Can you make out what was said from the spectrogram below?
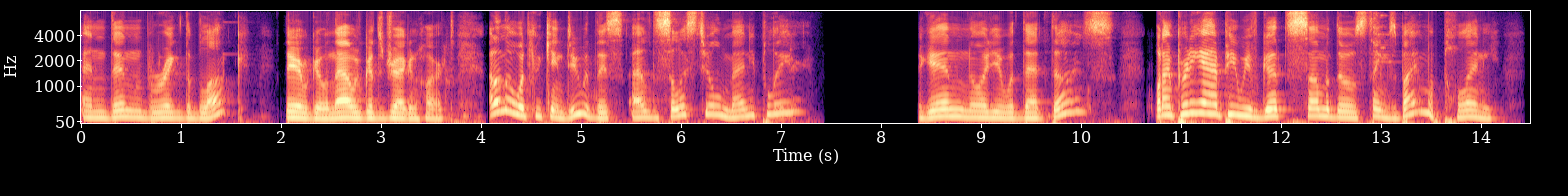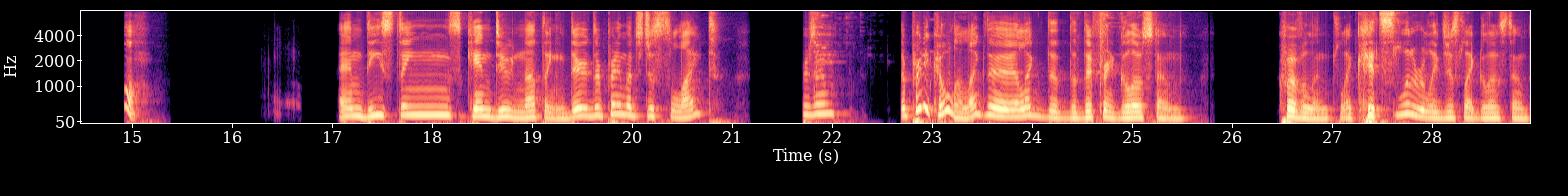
and then break the block. There we go. Now we've got the dragon heart. I don't know what we can do with this. Uh, the celestial manipulator. Again, no idea what that does. But I'm pretty happy we've got some of those things. Buy them a plenty. Oh. And these things can do nothing. They're they're pretty much just light, presume. They're pretty cool. I like the I like the, the different glowstone equivalent. Like it's literally just like glowstone.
